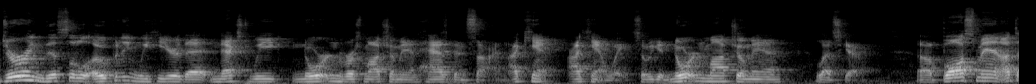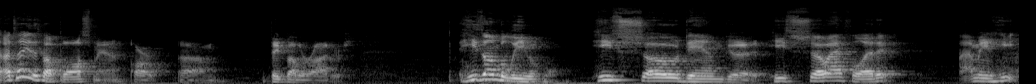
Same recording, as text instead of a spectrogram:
during this little opening, we hear that next week Norton versus Macho Man has been signed. I can't I can't wait. So we get Norton Macho Man. Let's go. Uh, Boss Man. I'll, t- I'll, tell you this about Boss Man or um, Big Bubba Rogers. He's unbelievable. He's so damn good. He's so athletic. I mean, he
